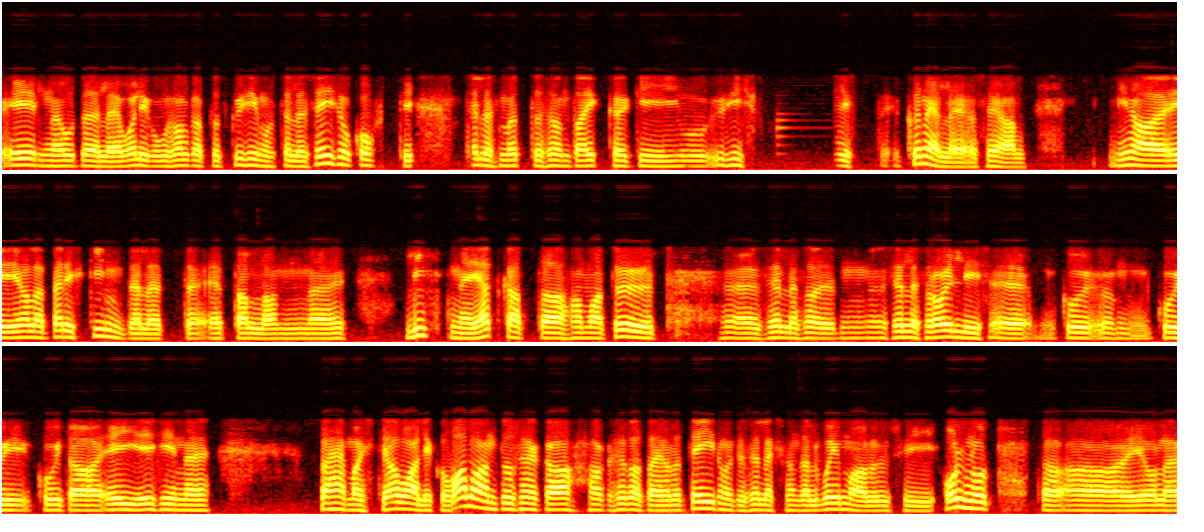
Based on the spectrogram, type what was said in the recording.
eelnõudele ja volikogus algatatud küsimustele seisukohti, selles mõttes on ta ikkagi ju ühiskonnast kõneleja seal. Mina ei ole päris kindel, et, et tal on äh, lihtne jätkata oma tööd äh, selles, selles rollis, äh, kui, kui, kui ta ei esine vähemasti avaliku vabandusega, aga seda ta ei ole teinud ja selleks on tal võimalusi olnud, ta ei ole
